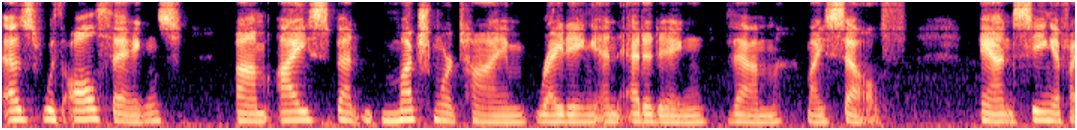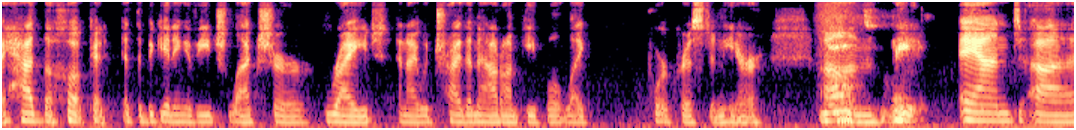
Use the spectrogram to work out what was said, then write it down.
as with all things, um, I spent much more time writing and editing them myself and seeing if I had the hook at, at the beginning of each lecture right. And I would try them out on people like poor Kristin here. Oh, um, and uh,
